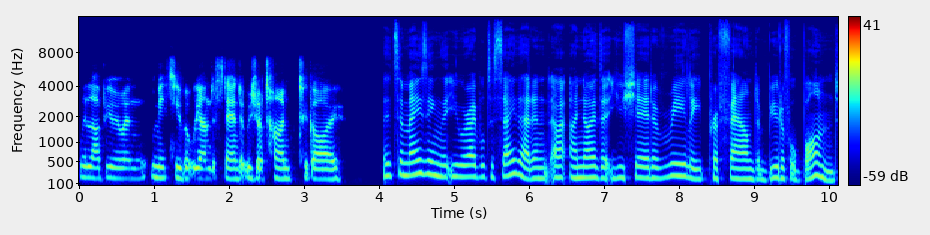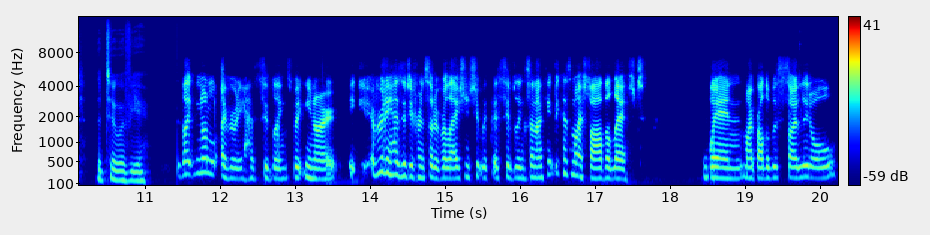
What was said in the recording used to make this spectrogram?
we love you and miss you, but we understand it was your time to go. It's amazing that you were able to say that. And I, I know that you shared a really profound and beautiful bond, the two of you. like not everybody has siblings, but you know, everybody has a different sort of relationship with their siblings. And I think because my father left when my brother was so little,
